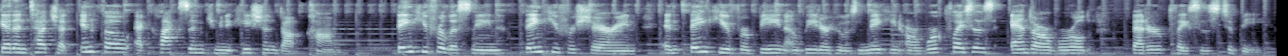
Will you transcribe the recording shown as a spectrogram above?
Get in touch at info at claxoncommunication.com. Thank you for listening. Thank you for sharing. And thank you for being a leader who is making our workplaces and our world better places to be.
